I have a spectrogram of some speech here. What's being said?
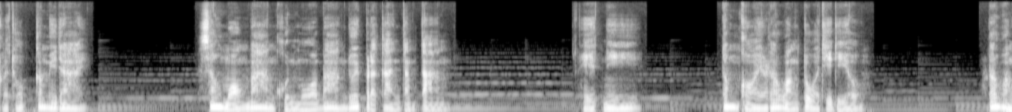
กระทบก็ไม่ได้ เศร้าหมองบ้างขุ่นมัวบ้างด้วยประการต่างๆ เหตุนี้ ต้องคอยระวังตัวทีเดียว ระวัง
